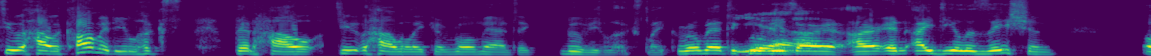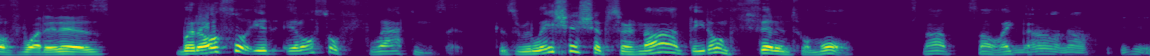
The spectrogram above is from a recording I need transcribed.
to how a comedy looks than how to how like a romantic movie looks. Like romantic movies are are an idealization of what it is but also it it also flattens it because relationships are not they don't fit into a mold. It's not it's not like no, that. No no. Mm-hmm.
